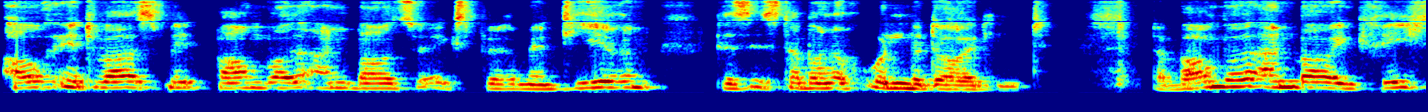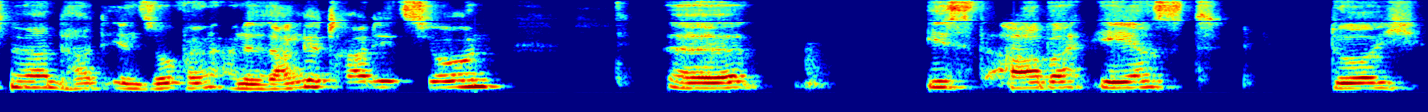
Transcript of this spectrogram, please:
auch etwas mit Baumwollanbau zu experimentieren. Das ist aber noch unbedeutend. Der Baumwollanbau in Griechenland hat insofern eine lange Tradition, äh, ist aber erst durch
